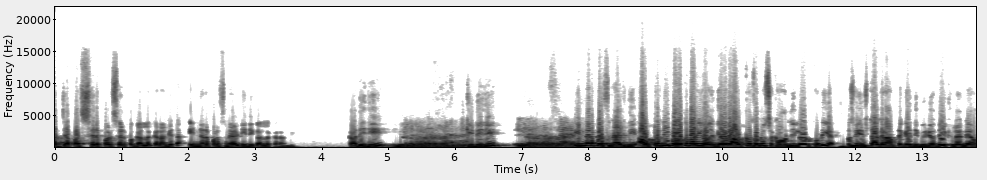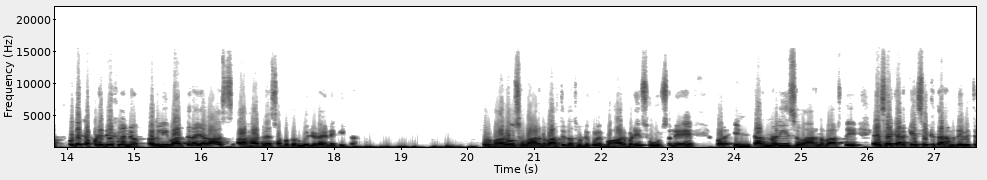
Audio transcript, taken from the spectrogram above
ਅੱਜ ਆਪਾਂ ਸਿਰਫ ਔਰ ਸਿਰਫ ਗੱਲ ਕਰਾਂਗੇ ਤਾਂ ਇਨਰ ਪਰਸਨੈਲਿਟੀ ਦੀ ਗੱਲ ਕਰਾਂਗੇ। ਕਾਦੀ ਜੀ? ਕਿਹਦੀ ਜੀ? ਇਨਰ ਪਰਸਨੈਲਿਟੀ ਦੀ। ਆਊਟਰ ਦੀ ਬਹੁਤ ਵਾਰੀ ਹੋ ਜਾਂਦੀ ਹੈ ਔਰ ਆਊਟਰ ਤੁਹਾਨੂੰ ਸਿਖਾਉਣ ਦੀ ਲੋੜ ਥੋੜੀ ਹੈ। ਤੁਸੀਂ ਇੰਸਟਾਗ੍ਰam ਤੇ ਕਿਸੇ ਦੀ ਵੀਡੀਓ ਦੇਖ ਲੈਂਦੇ ਹੋ, ਉਹਦੇ ਕੱਪੜੇ ਦੇਖ ਲੈਂਦੇ ਹੋ, ਅਗਲੀ ਵਾਰ ਤੇਰਾ ਯਾਰ ਆਹ ਆਹ ਡਰੈਸ ਅਪ ਕਰੂਗਾ ਜਿਹੜਾ ਇਹਨੇ ਕੀਤਾ। ਔਰ ਬਾਹਰੋਂ ਸਵਾਰਨ ਵਾਸਤੇ ਤਾਂ ਤੁਹਾਡੇ ਕੋਲੇ ਬਾਹਰ ਬੜੇ ਸੋਰਸ ਨੇ। ਪਰ ਇੰਟਰਨਲੀ ਸਵਾਰਨ ਵਾਸਤੇ ਐਸੇ ਕਰਕੇ ਸਿੱਖ ਧਰਮ ਦੇ ਵਿੱਚ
